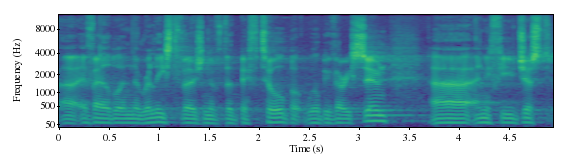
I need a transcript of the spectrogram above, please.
uh, available in the released version of the BIF tool, but will be very soon. Uh, and if you just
